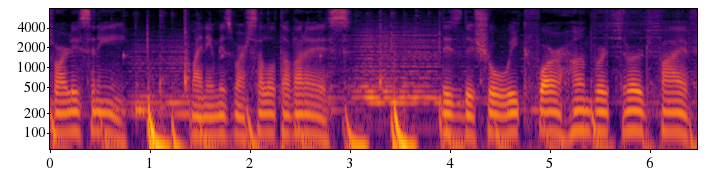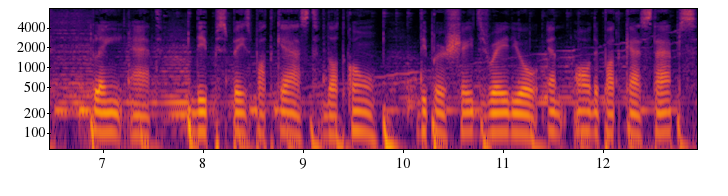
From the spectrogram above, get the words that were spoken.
For listening. My name is Marcelo Tavares. This is the show week 435, playing at deepspacepodcast.com, Deeper Shades Radio, and all the podcast apps.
